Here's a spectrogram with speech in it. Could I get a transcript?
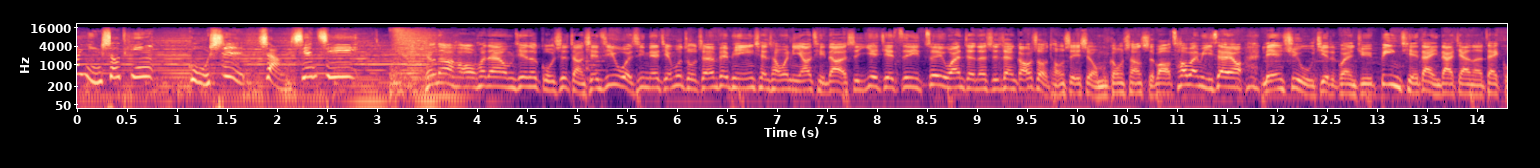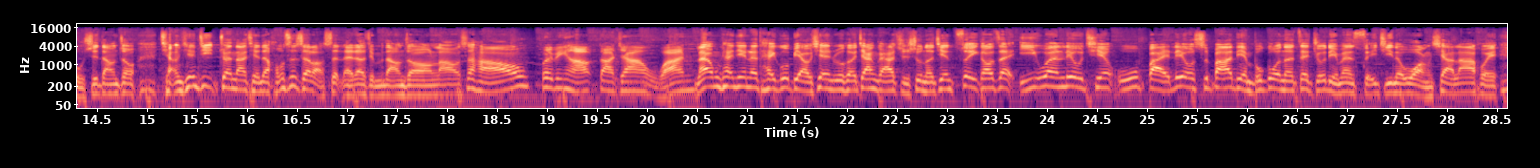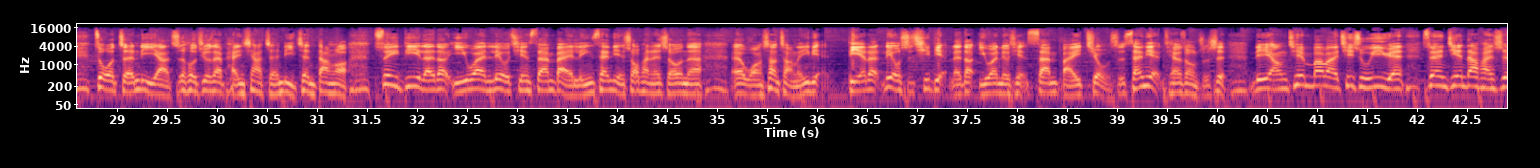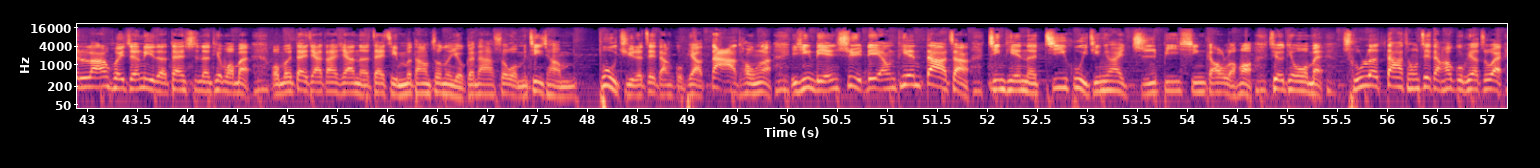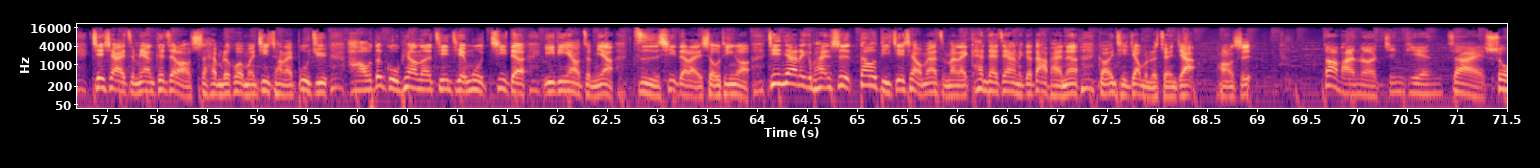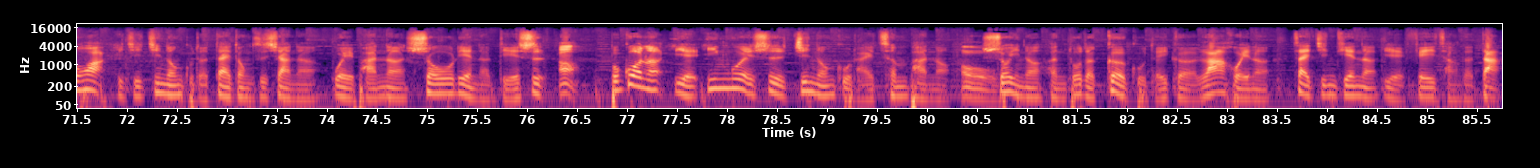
欢迎收听股市涨先机。听众大家好，欢迎来到我们今天的股市涨先机，我是今天的节目主持人费平。现场为你邀请到的是业界资历最完整的实战高手，同时也是我们工商时报操盘比赛哦连续五届的冠军，并且带领大家呢在股市当中抢先机赚大钱的洪士哲老师来到节目当中。老师好，费平好，大家午安。来，我们看今天的台股表现如何？加权指数呢，今天最高在一万六千五百六十八点，不过呢，在九点半随即呢往下拉回做整理啊，之后就就在盘下整理震荡哦，最低来到一万六千三。百零三点收盘的时候呢，呃，往上涨了一点，跌了六十七点，来到一万六千三百九十三点，前总值是两千八百七十五亿元。虽然今天大盘是拉回整理的，但是呢，天宝们，我们带家大家呢在节目当中呢有跟大家说，我们进场布局的这档股票大同啊，已经连续两天大涨，今天呢几乎已经快直逼新高了哈。所以听我们，除了大同这档好股票之外，接下来怎么样跟着老师还有我们的伙伴们进场来布局好的股票呢？今天节目记得一定要怎么样仔细的。来收听哦，今天这样的一个盘势，到底接下来我们要怎么来看待这样的一个大盘呢？赶快请教我们的专家黄老师。大盘呢，今天在塑化以及金融股的带动之下呢，尾盘呢收敛了跌势哦。不过呢，也因为是金融股来撑盘哦，哦，所以呢，很多的个股的一个拉回呢，在今天呢也非常的大，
